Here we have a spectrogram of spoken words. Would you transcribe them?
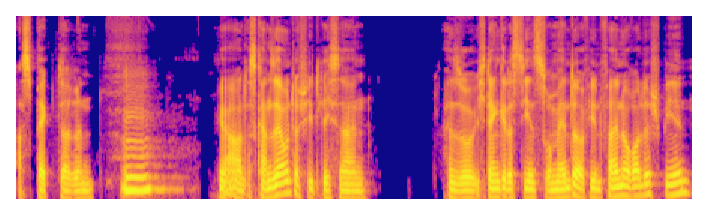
Aspekt darin. Mhm. Ja, das kann sehr unterschiedlich sein. Also, ich denke, dass die Instrumente auf jeden Fall eine Rolle spielen.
